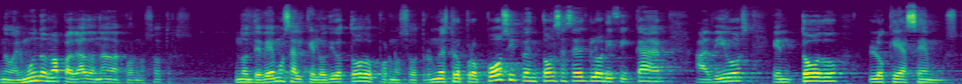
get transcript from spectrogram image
No, el mundo no ha pagado nada por nosotros. Nos debemos al que lo dio todo por nosotros. Nuestro propósito entonces es glorificar a Dios en todo lo que hacemos.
